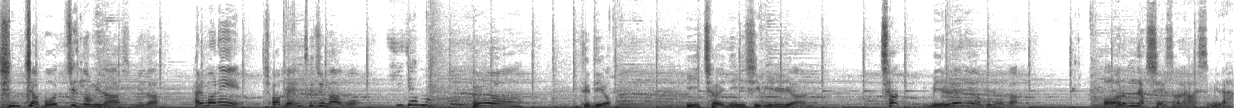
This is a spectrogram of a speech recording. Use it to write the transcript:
진짜 멋진 놈이 나왔습니다. 할머니 저 멘트 좀 하고. 시저먹고. 으아, 드디어 2021년 첫 밀레니엄 붕어가 얼음 낚시에서 나왔습니다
